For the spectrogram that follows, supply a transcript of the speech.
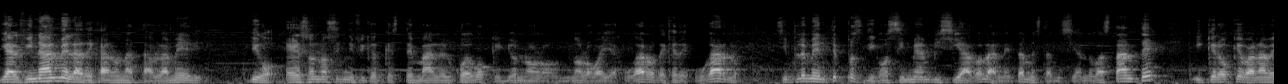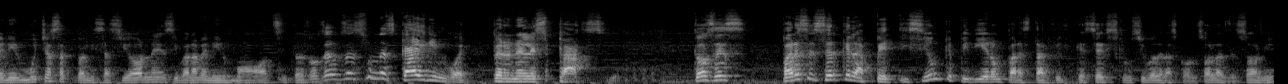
Y al final me la dejaron a tabla media. Digo, eso no significa que esté mal el juego, que yo no, lo vaya a jugar o deje de jugarlo. Simplemente, pues digo, sí me han viciado, la neta me está viciando bastante. Y creo que van a venir muchas actualizaciones y van a venir mods y todo eso. Es un Skyrim, güey, pero en el espacio. Entonces, parece ser que la petición que pidieron para Starfield, que sea exclusivo de las consolas de Sony,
